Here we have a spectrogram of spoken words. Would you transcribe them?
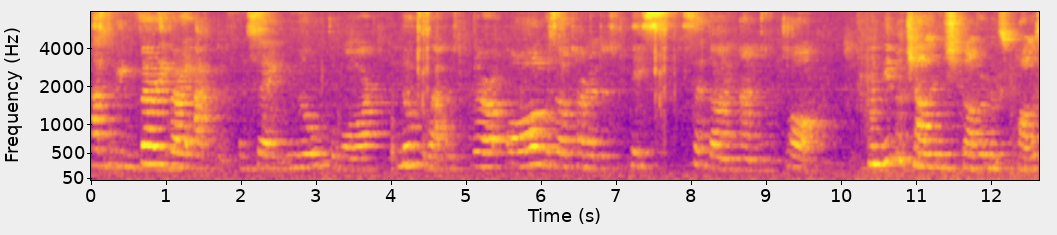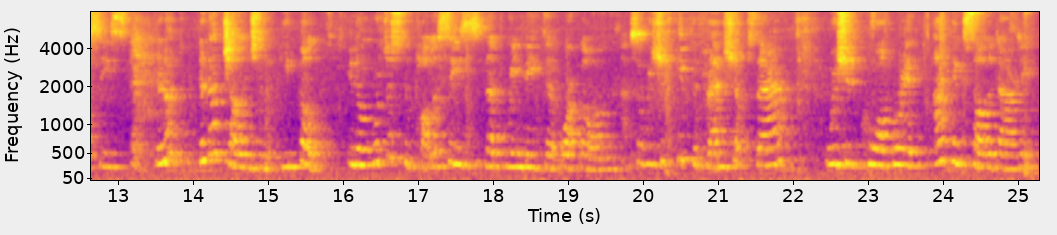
has to be very, very active in saying no to war, no to weapons. There are always alternatives to peace. Sit down and talk. When people challenge government's policies, they're not, they're not challenging the people. You know, we're just the policies that we need to work on. So we should keep the friendships there. We should cooperate. I think solidarity,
